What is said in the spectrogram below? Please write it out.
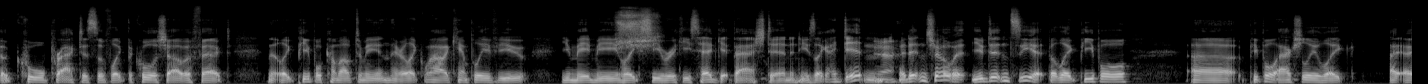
a cool practice of like the Kuleshov effect that like people come up to me and they're like, wow, I can't believe you you made me like see Ricky's head get bashed in, and he's like, I didn't, Yeah. I didn't show it, you didn't see it, but like people, uh, people actually like I, I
